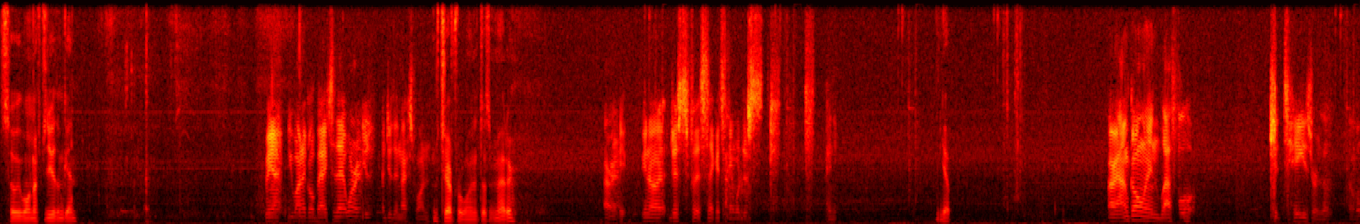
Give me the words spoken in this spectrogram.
So we won't have to do them again. I mean, you want to go back to that one, or you do the next one? Whichever one, it doesn't matter. Alright, you know, just for the sake of time, we'll just. Yep. Alright, I'm going Lethal. Taser, though.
